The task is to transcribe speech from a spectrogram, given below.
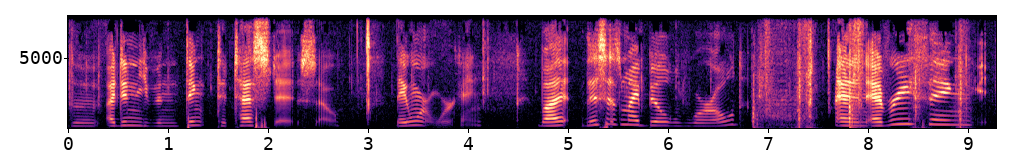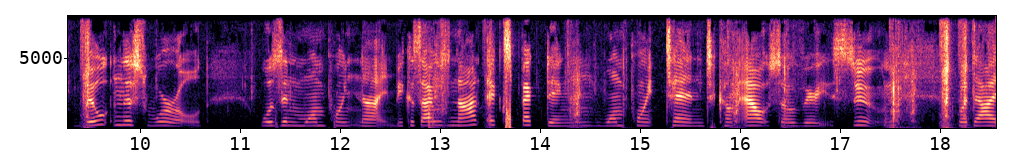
the I didn't even think to test it, so they weren't working. But this is my build world and everything built in this world was in 1.9 because I was not expecting 1.10 to come out so very soon. But I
